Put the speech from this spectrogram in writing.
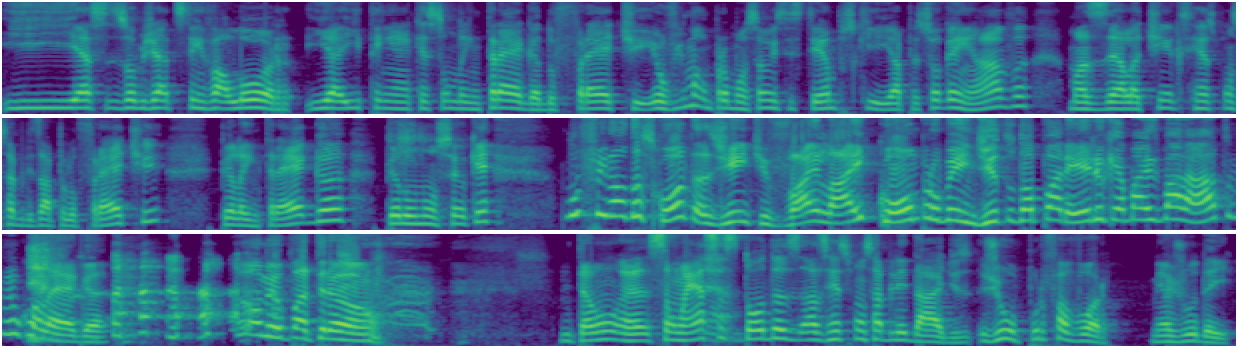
e esses objetos têm valor e aí tem a questão da entrega, do frete. Eu vi uma promoção esses tempos que a pessoa ganhava, mas ela tinha que se responsabilizar pelo frete, pela entrega, pelo não sei o que. No final das contas, gente, vai lá e compra o bendito do aparelho que é mais barato, meu colega. Ô, meu patrão. Então, é, são essas é. todas as responsabilidades. Ju, por favor, me ajuda aí.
